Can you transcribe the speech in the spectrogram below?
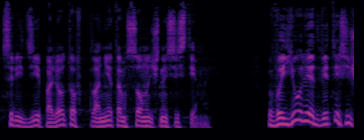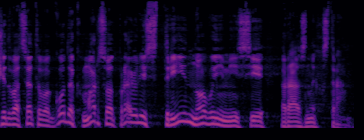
среди полетов к планетам Солнечной системы в июле 2020 года к Марсу отправились три новые миссии разных стран.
